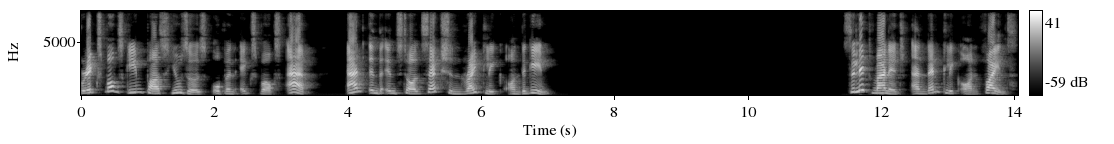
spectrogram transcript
For Xbox Game Pass users, open Xbox app and in the installed section, right click on the game. Select Manage and then click on Files.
